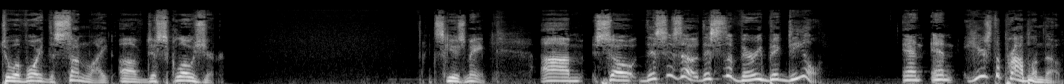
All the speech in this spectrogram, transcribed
to avoid the sunlight of disclosure. Excuse me. Um, so this is a this is a very big deal. And and here's the problem, though.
